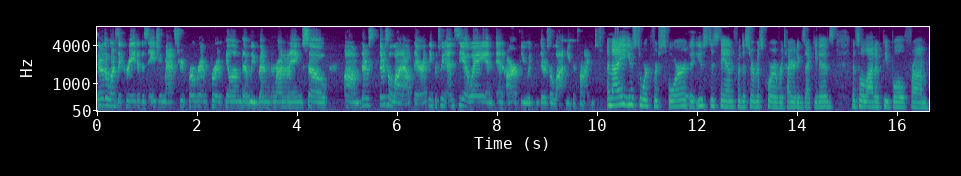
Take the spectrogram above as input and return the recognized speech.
They're the ones that created this aging mastery program curriculum that we've been running. So um, there's there's a lot out there. I think between NCOA and, and AARP, you would there's a lot you could find. And I used to work for SCORE. It used to stand for the Service Corps of Retired Executives. And so a lot of people from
